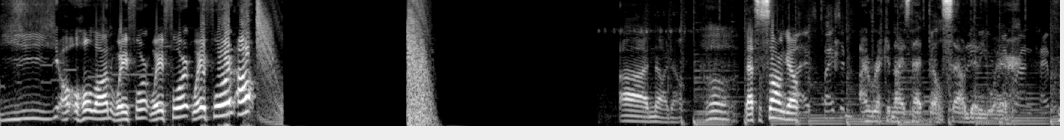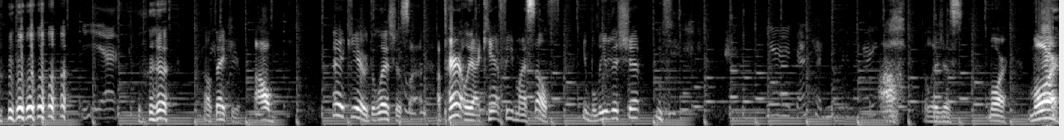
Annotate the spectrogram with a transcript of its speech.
Ye- oh, hold on, wait for it, wait for it, wait for it. Oh! Uh, no, I don't. That's a song Uh, go. I recognize that bell sound anywhere. Yes. oh, thank you. Oh, thank you. Delicious. Uh, apparently, I can't feed myself. You believe this shit? Yeah, that's good mode, am I right? ah, delicious. More, more.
